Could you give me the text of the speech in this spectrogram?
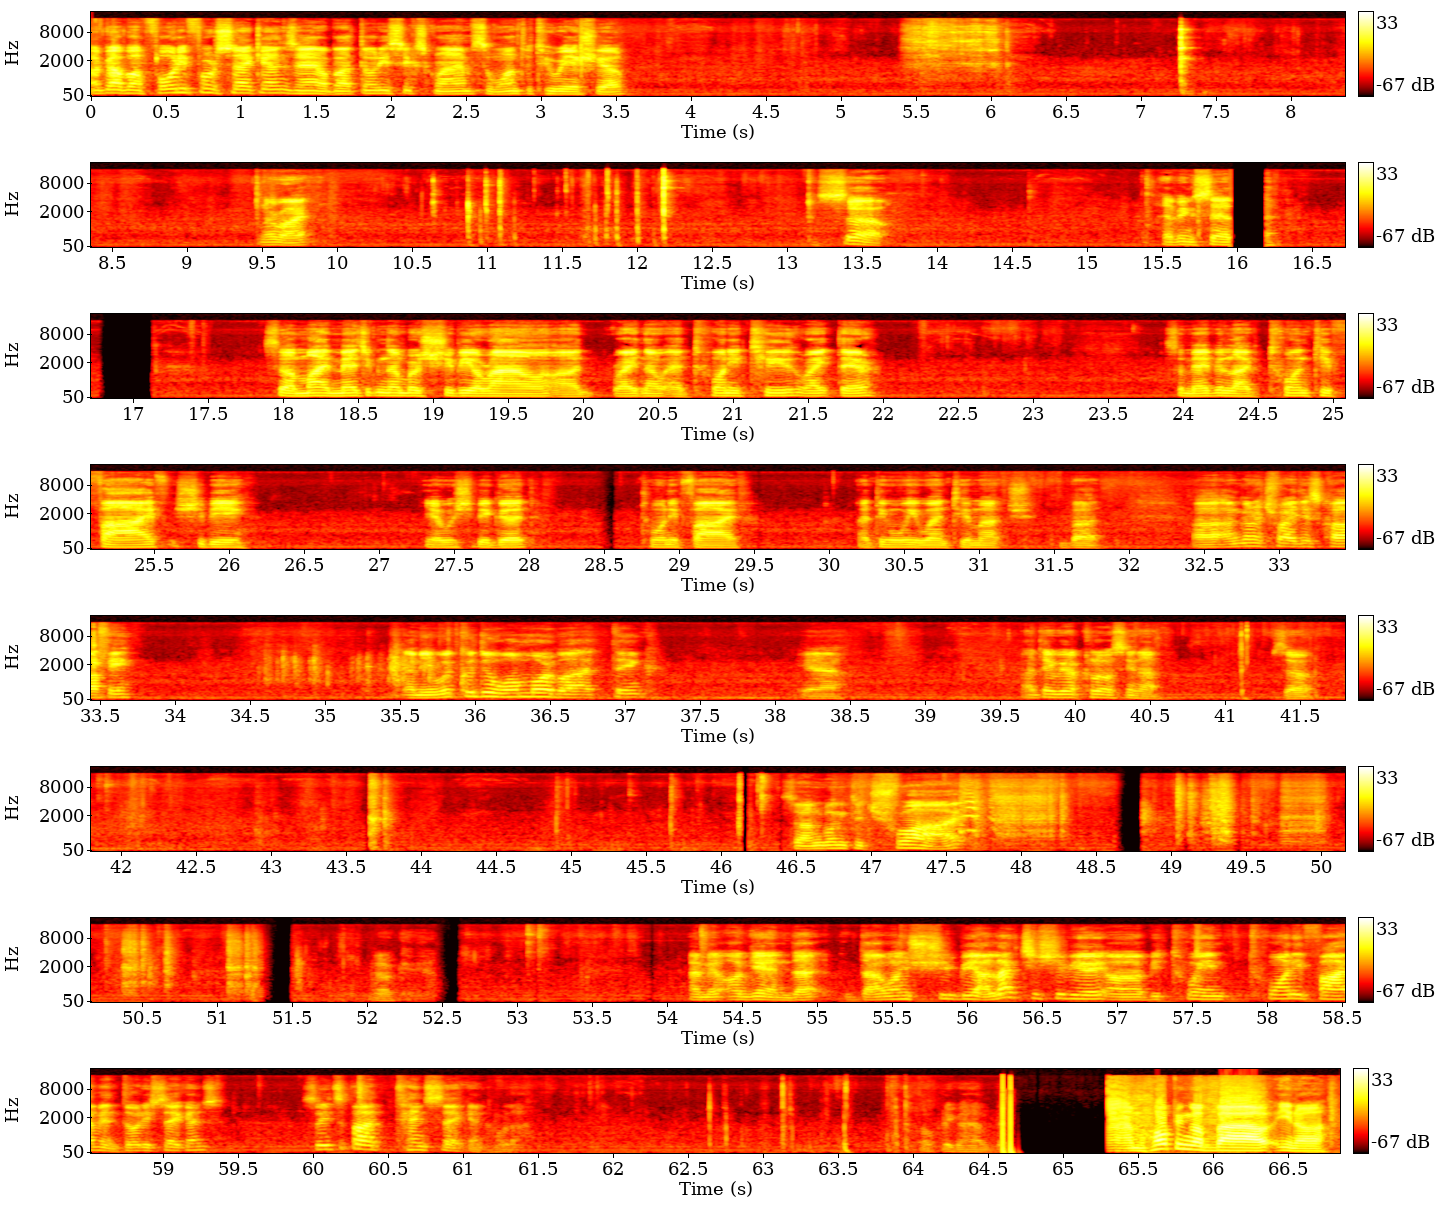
I got about 44 seconds and about 36 grams, so 1 to 2 ratio. All right. So, having said that, so my magic number should be around uh, right now at 22 right there. So maybe like 25 should be, yeah, we should be good. 25. I think we went too much, but uh, I'm gonna try this coffee. I mean, we could do one more, but I think, yeah, I think we are close enough. So, so I'm going to try. Okay. I mean, again, that that one should be. I like to should be uh, between 25 and 30 seconds. So it's about 10 seconds. Hold on. Hopefully, gonna have. I'm hoping about you know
